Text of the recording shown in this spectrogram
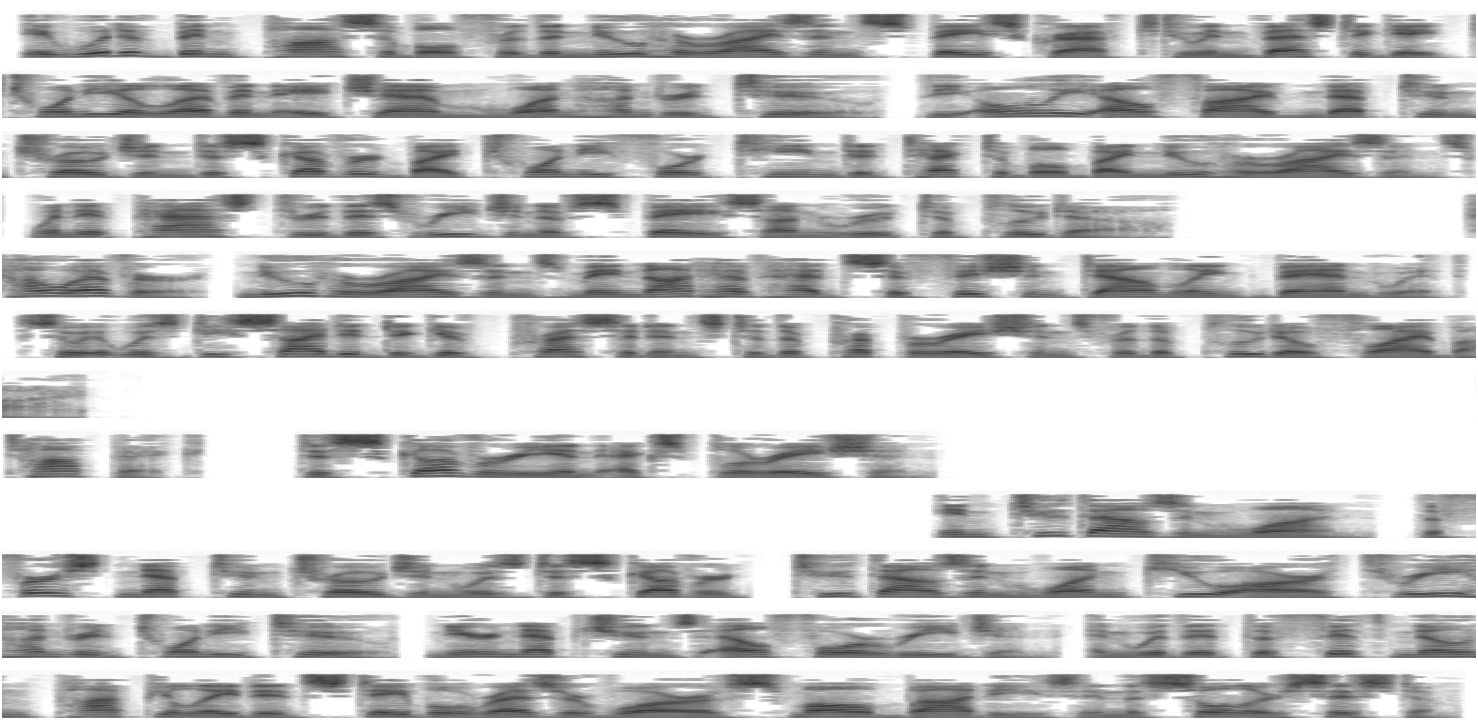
It would have been possible for the New Horizons spacecraft to investigate 2011 HM-102, the only L5 Neptune Trojan discovered by 2014 detectable by New Horizons, when it passed through this region of space en route to Pluto. However, New Horizons may not have had sufficient downlink bandwidth, so it was decided to give precedence to the preparations for the Pluto flyby. Discovery and exploration In 2001, the first Neptune Trojan was discovered, 2001 QR322, near Neptune's L4 region, and with it the fifth known populated stable reservoir of small bodies in the Solar System.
